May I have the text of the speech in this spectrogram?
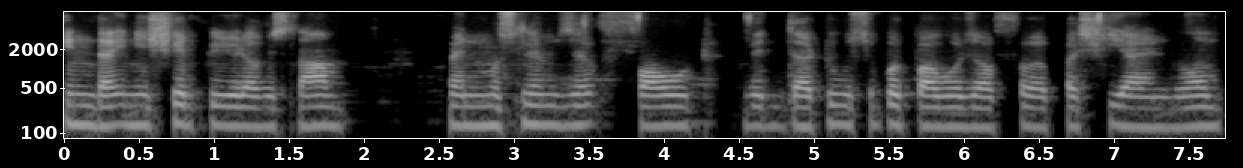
in the initial period of Islam, when Muslims fought with the two superpowers of uh, Persia and Rome,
